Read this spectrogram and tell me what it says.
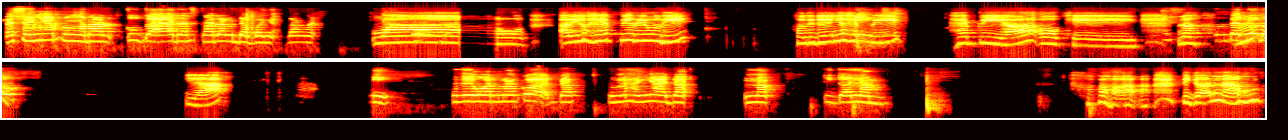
biasanya pengeratku gak ada sekarang udah banyak banget. Wow. Are you happy, Riuli? Holiday-nya happy? Happy ya? Oke. Nah, Sebentar Hmm. dulu. ya. Nih, dari warnaku ada jumlahnya ada enam tiga enam. 36.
